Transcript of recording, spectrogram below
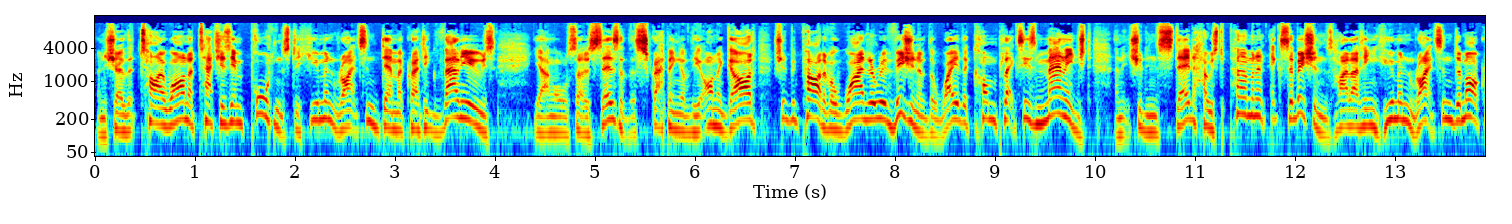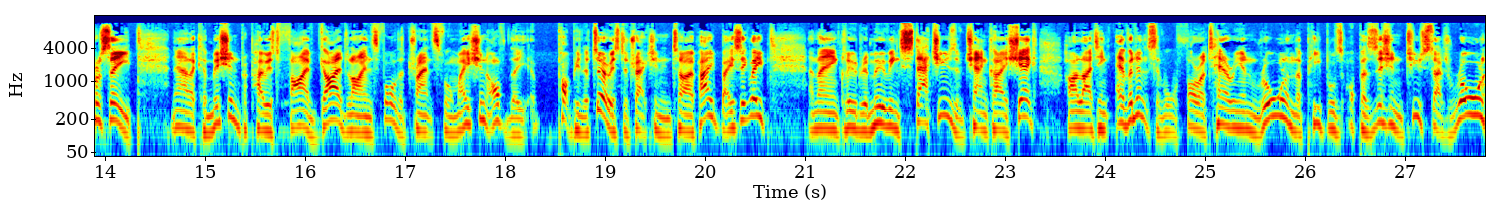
and show that Taiwan attaches importance to human rights and democratic values. Yang also says that the scrapping of the honour guard should be part of a wider revision of the way the complex is managed managed, and it should instead host permanent exhibitions highlighting human rights and democracy. Now, the Commission proposed five guidelines for the transformation of the popular tourist attraction in Taipei, basically, and they include removing statues of Chiang Kai shek, highlighting evidence of authoritarian rule and the people's opposition to such rule,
